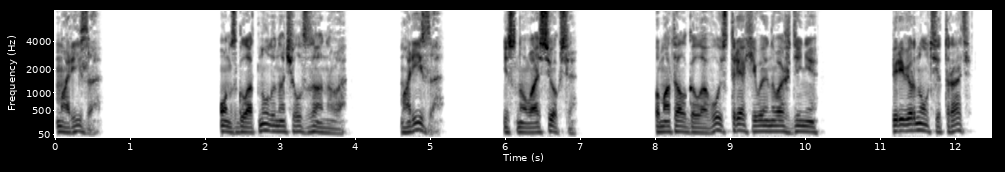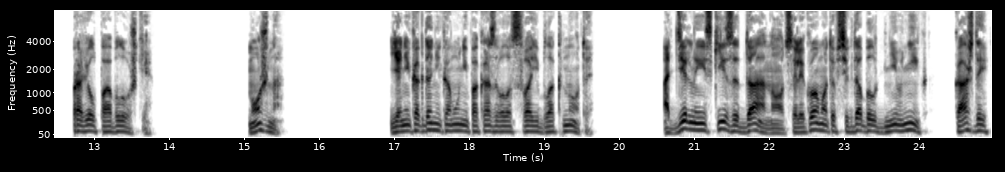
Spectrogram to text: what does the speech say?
«Мариза». Он сглотнул и начал заново. «Мариза». И снова осекся. Помотал головой, стряхивая наваждение, перевернул тетрадь, провел по обложке. «Можно?» Я никогда никому не показывала свои блокноты. Отдельные эскизы — да, но целиком это всегда был дневник, каждый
